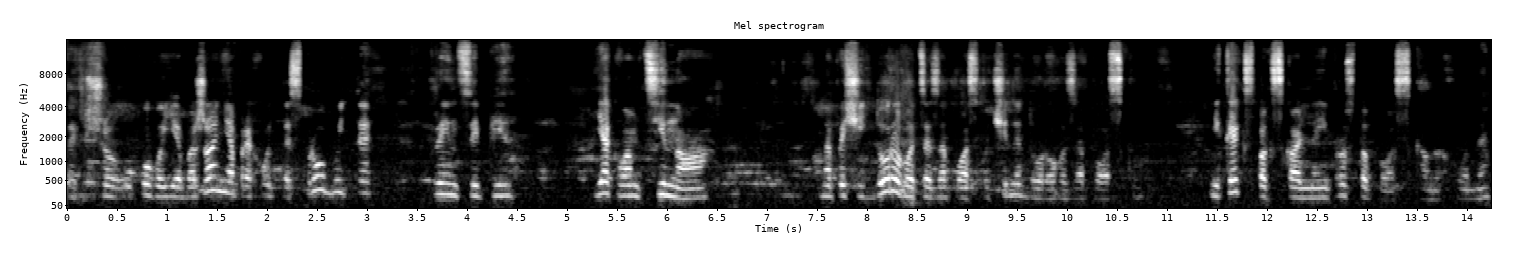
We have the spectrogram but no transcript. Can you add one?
Так що, у кого є бажання, приходьте, спробуйте. В принципі, як вам ціна? Напишіть, дорого це за паску чи недорого за паску. І кекс паскальний, і просто паска виходить.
